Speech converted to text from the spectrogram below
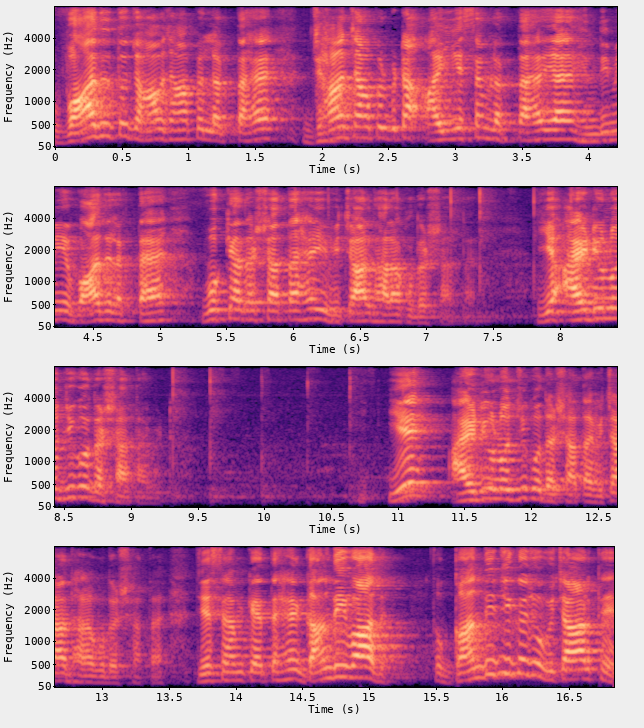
वाद तो जहाँ जहाँ पर लगता है, जहाँ जहाँ पर बेटा आईएसएम लगता है या हिंदी में ये वाद लगता है, वो क्या दर्शाता है? ये विचारधारा को दर्शाता है। ये आइडियोलॉजी को दर्शाता है बेटा। ये आइडियोलॉजी को दर्शाता है, विचारधारा को दर्शाता है। जैसे हम कहते हैं गांधीवाद तो गांधी जी के जो विचार थे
